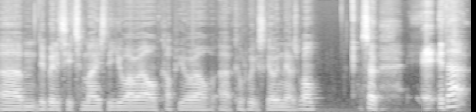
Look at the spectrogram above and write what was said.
um, the ability to manage the URL, copy URL uh, a couple of weeks ago in there as well. So if that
